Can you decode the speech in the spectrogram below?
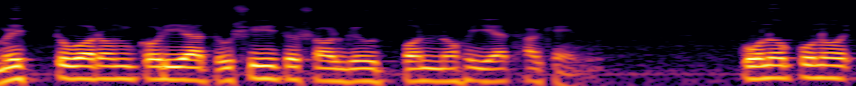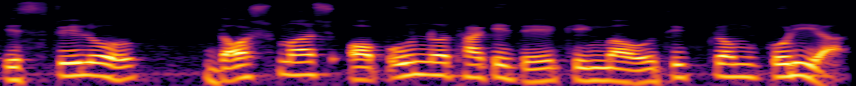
মৃত্যুবরণ করিয়া তুষিত স্বর্গে উৎপন্ন হইয়া থাকেন। কোনো কোনো স্ত্রীলোক দশ মাস অপূর্ণ থাকিতে কিংবা অতিক্রম করিয়া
